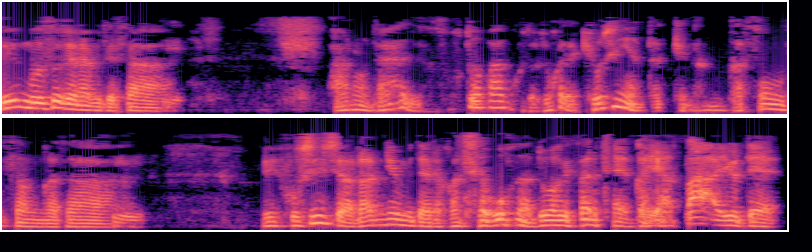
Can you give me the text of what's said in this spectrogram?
全部嘘じゃなくてさ、あの、誰だソフトバンクとどこで巨人やったっけ？なんか孫さんがさ、うん。え、不審者乱入みたいな感じでオーナー胴上げされたやんか、やったー言うて。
